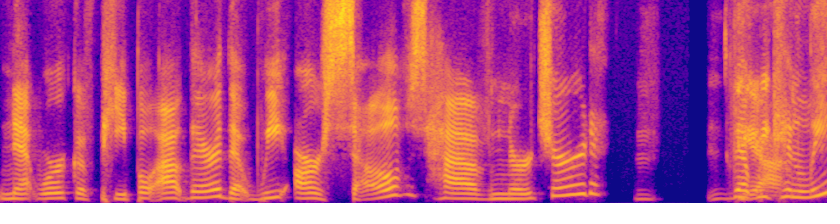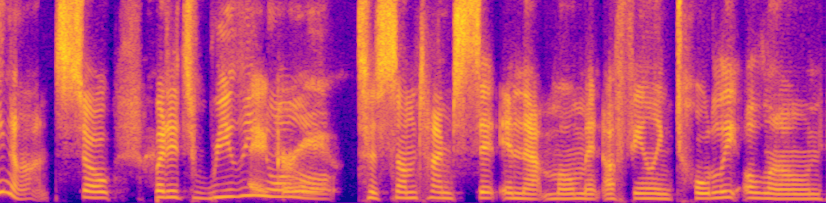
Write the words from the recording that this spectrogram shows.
network of people out there that we ourselves have nurtured that yeah. we can lean on. So, but it's really normal to sometimes sit in that moment of feeling totally alone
